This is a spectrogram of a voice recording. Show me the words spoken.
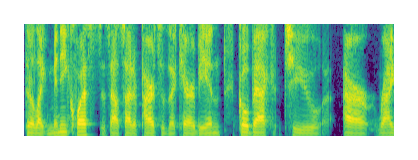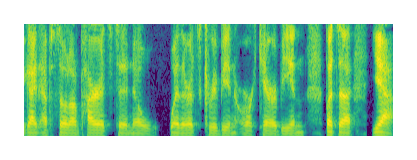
they're like mini quests. It's outside of Pirates of the Caribbean. Go back to our ride guide episode on pirates to know whether it's Caribbean or Caribbean. But uh, yeah,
